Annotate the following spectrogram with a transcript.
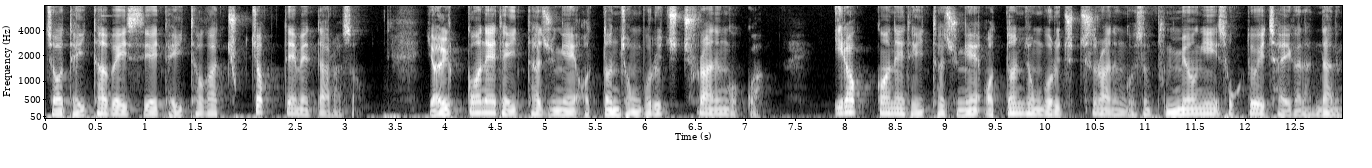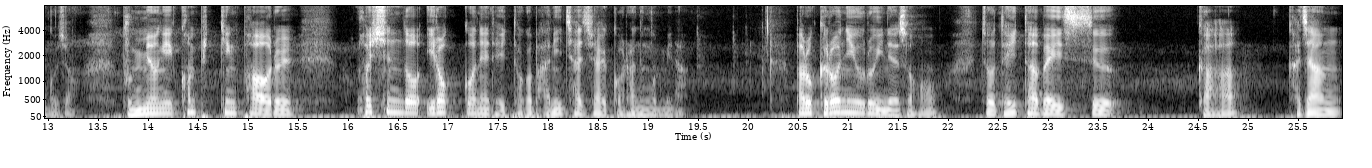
저 데이터베이스의 데이터가 축적됨에 따라서 10건의 데이터 중에 어떤 정보를 추출하는 것과 1억 건의 데이터 중에 어떤 정보를 추출하는 것은 분명히 속도의 차이가 난다는 거죠. 분명히 computing power를 훨씬 더 1억 건의 데이터가 많이 차지할 거라는 겁니다. 바로 그런 이유로 인해서 저 데이터베이스가 가장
